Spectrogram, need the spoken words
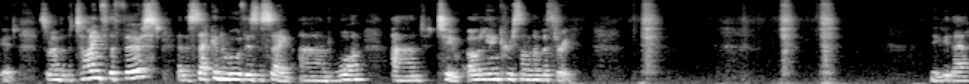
Good. So remember the time for the first and the second move is the same. And one and two. Only increase on number three. Nearly there.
